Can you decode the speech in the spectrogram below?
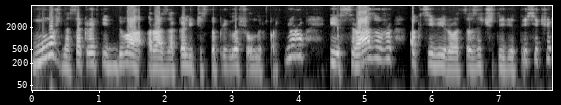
Можно сократить два раза количество приглашенных партнеров и сразу же активироваться за 4000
